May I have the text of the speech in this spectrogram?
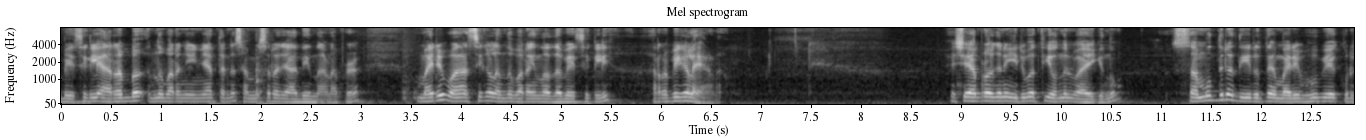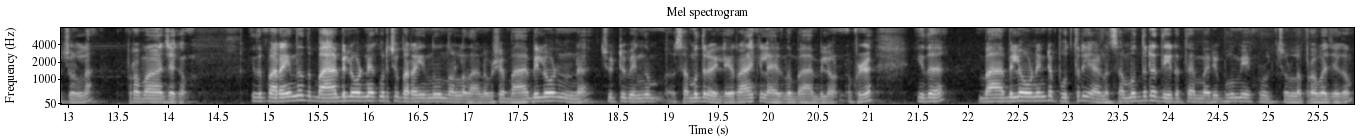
ബേസിക്കലി അറബ് എന്ന് പറഞ്ഞു കഴിഞ്ഞാൽ തന്നെ സമ്മിശ്ര ജാതി എന്നാണ്. അപ്പോൾ മരുവാസികൾ എന്ന് പറയുന്നത് ബേസിക്കലി അറബികളെയാണ്. യശയാപ്രവചനം ഇരുപത്തിയൊന്നിൽ വായിക്കുന്നു. സമുദ്രതീരത്തെ മരുഭൂമിയെക്കുറിച്ചുള്ള പ്രവാചകം. ഇത് പറയുന്നത് ബാബിലോണിനെ കുറിച്ച് പറയുന്നു എന്നുള്ളതാണ്. പക്ഷേ ബാബിലോണിന് ചുറ്റുമെങ്ങും സമുദ്രമില്ല? ഇറാഖിലായിരുന്നു ബാബിലോൺ. അപ്പോൾ ഇത് ബാബിലോണിന്റെ പുത്രിയാണ്. സമുദ്രതീരത്തെ മരുഭൂമിയെക്കുറിച്ചുള്ള പ്രവചകം.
